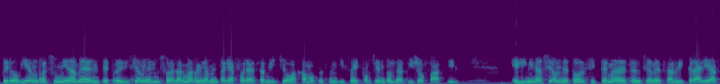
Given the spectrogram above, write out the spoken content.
pero bien resumidamente, prohibición del uso del arma reglamentaria fuera de servicio, bajamos 66% el gatillo fácil. Eliminación de todo el sistema de detenciones arbitrarias,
